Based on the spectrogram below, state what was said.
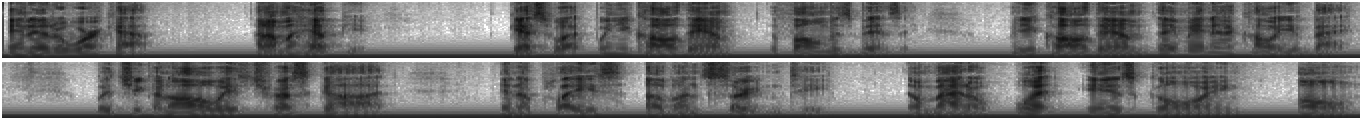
and it'll work out. And I'm going to help you. Guess what? When you call them, the phone is busy. When you call them, they may not call you back. But you can always trust God in a place of uncertainty, no matter what is going on.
